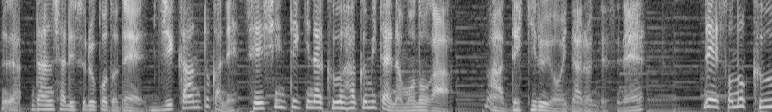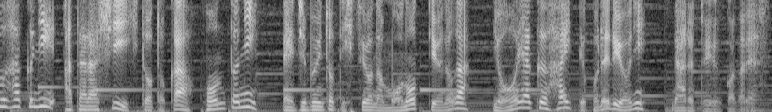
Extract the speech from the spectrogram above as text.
ー、断捨離することで時間とかね精神的な空白みたいなものが、まあ、できるようになるんですね。でその空白に新しい人とか本当にえ自分にとって必要なものっていうのがようやく入ってこれるようになるということです。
